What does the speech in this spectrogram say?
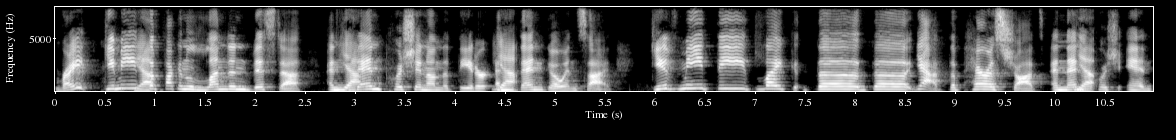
right? Give me Yep. the fucking London Vista and then push in on the theater and then go inside. Give me the like the the yeah, the Paris shots and then push in.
